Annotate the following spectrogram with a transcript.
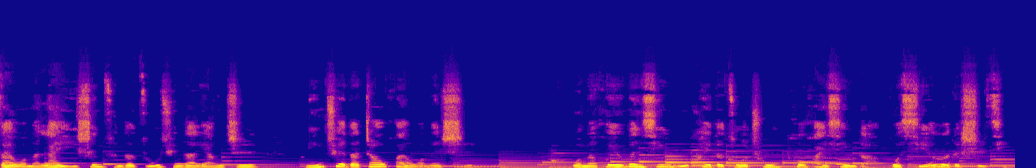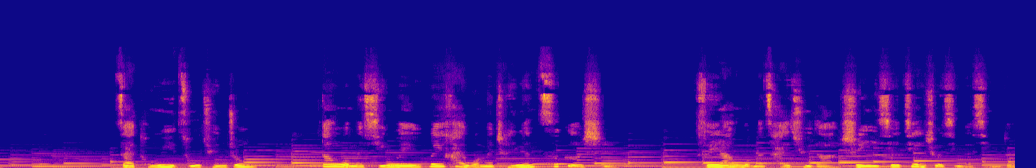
在我们赖以生存的族群的良知明确地召唤我们时，我们会问心无愧地做出破坏性的或邪恶的事情。在同一族群中，当我们行为危害我们成员资格时，虽然我们采取的是一些建设性的行动，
